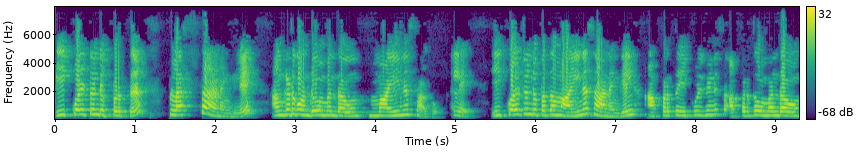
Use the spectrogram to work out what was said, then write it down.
ഈക്വൽ ടുന്റെ ഇപ്പുറത്ത് പ്ലസ് ആണെങ്കിൽ അങ്ങോട്ട് കൊണ്ടുപോകുമ്പോൾ എന്താവും? മൈനസ് ആകും അല്ലെ? ഈക്വൽ ടുന്റെ ഇപ്പുറത്ത് മൈനസ് ആണെങ്കിൽ അപ്പുറത്തെ ഈക്വൽ ടുന്റെ അപ്പുറത്ത് പോകുമ്പോൾ എന്താവും?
